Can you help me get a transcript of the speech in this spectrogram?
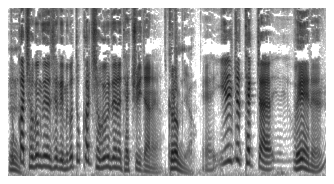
똑같이 적용되는 세금이고 똑같이 적용되는 대출이잖아요. 그럼요. 예, 1주택자 외에는.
